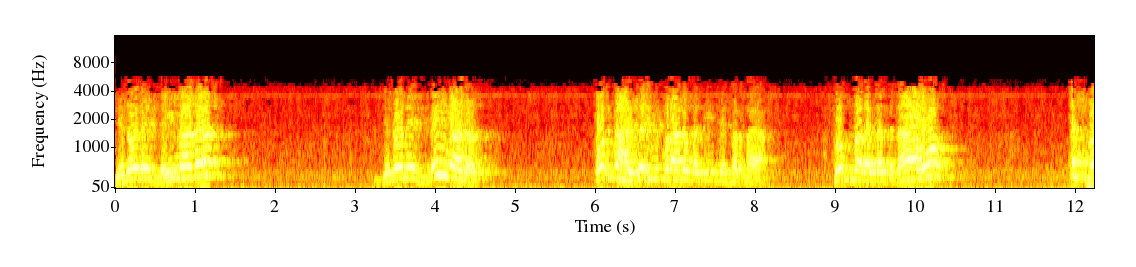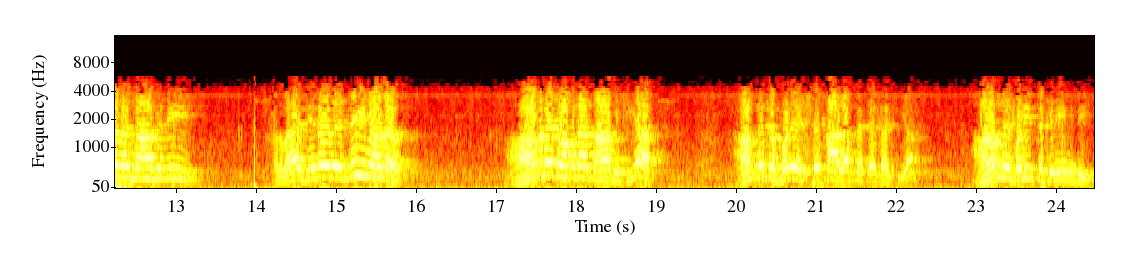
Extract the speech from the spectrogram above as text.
جنہوں نے نہیں مانا، جنہوں نے نہیں مانا، ان کا حشر بھی قرآن مجید نے فرمایا تم ردد نہ ہو فرمایا، جنہوں نے نہیں مانا، ہم نے تو اپنا کام کیا۔ ہم نے تو بڑے اچھے کالم میں پیدا کیا۔ ہم نے بڑی تقریم دی۔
